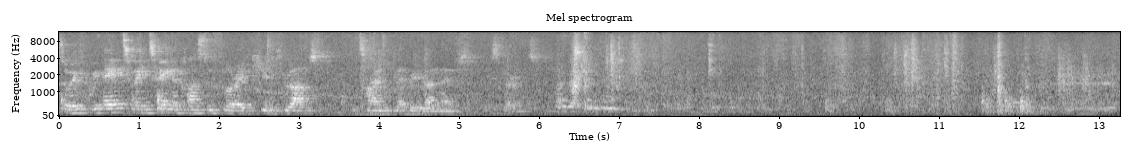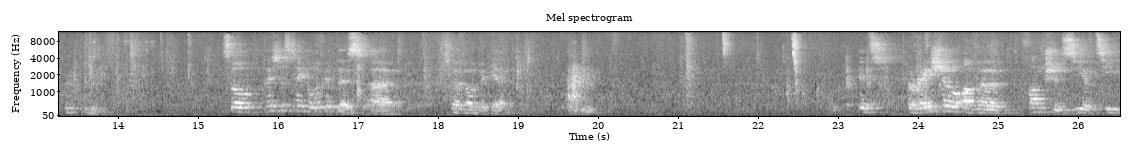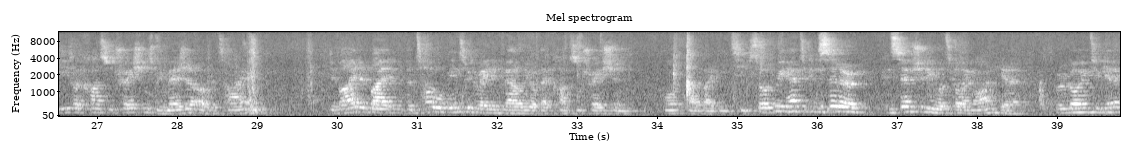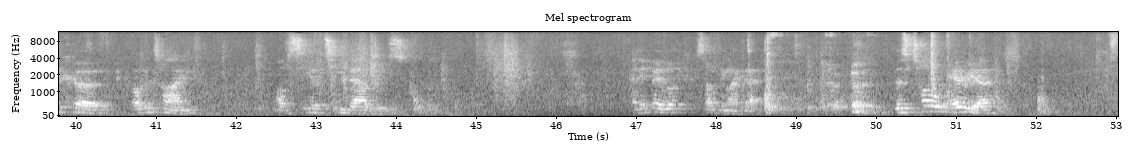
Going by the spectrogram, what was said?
So we, we aim to maintain a constant flow rate q throughout the time that we run that experiment. So let's just take a look at this uh, term over here. It's a ratio of a function, c of t. These are concentrations we measure over time, divided by the total integrated value of that concentration multiplied by dt. So if we had to consider conceptually what's going on here, we're going to get a curve over time of c of t values and it may look something like that. This total area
